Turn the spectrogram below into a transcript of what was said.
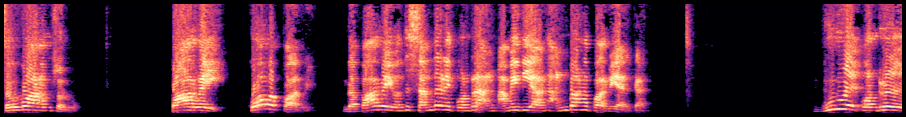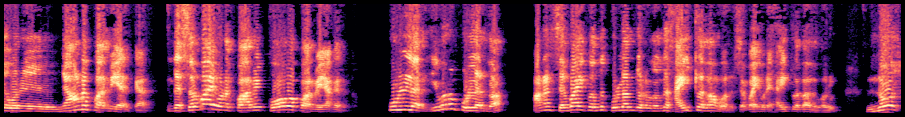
செவ்வானம் சொல்லுவோம். பார்வை கோப பார்வை இந்த பார்வை வந்து சந்திரனை போன்ற அன்- அமைதியான அன்பான பார்வையா இருக்காரு. குருவை போன்று ஒரு ஞான பார்வையா இருக்காரு. இந்த செவ்வாயோட பார்வை கோப பார்வையாக இருக்கும். குள்ளர் இவரும் குள்ளர் தான். ஆனால் செவ்வாய்க்கு வந்து குள்ளர்னு சொல்றது வந்து ஹைட்ல தான் வரும். செவ்வாயோட ஹைட்ல தான் அது வரும். நோய்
